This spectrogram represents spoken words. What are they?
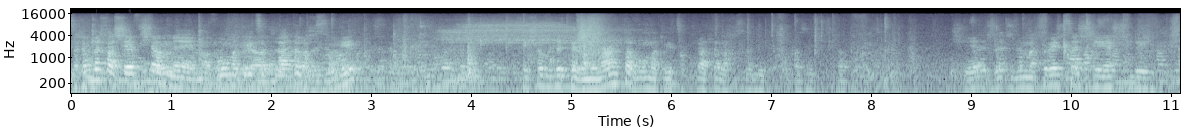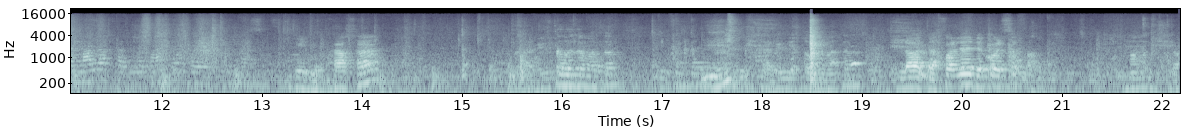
צריכים לחשב שם אה, עבור מטריצה תלת אלכסונית, חישוב דטרמיננט עבור מטריצה תלת אלכסונית. זה- מטריצה שיש לי בדיוק ככה? לא, אתה יכול בכל שפה. מה מגישים?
